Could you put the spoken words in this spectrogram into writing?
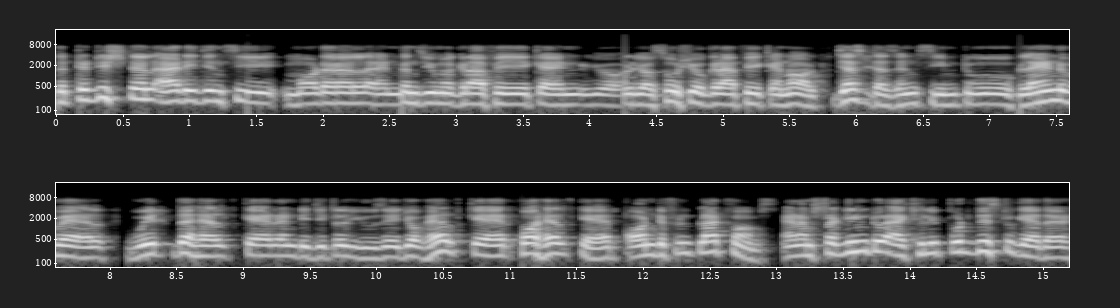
the traditional ad agency model and consumer graphic and your, your sociographic and all just doesn't seem to blend well with the healthcare and digital usage of healthcare for healthcare on different platforms. And I'm struggling to actually put this together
